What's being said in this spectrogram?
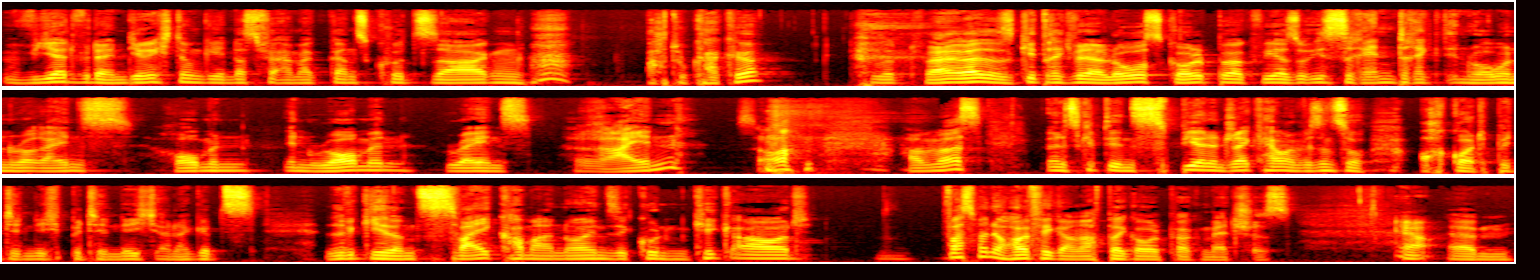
wird wieder in die Richtung gehen, dass wir einmal ganz kurz sagen, ach du Kacke. Weil es geht direkt wieder los. Goldberg, wie er so ist, rennt direkt in Roman Reigns, Roman, in Roman Reigns rein. So, haben wir's. Und es gibt den Spear und den Jackhammer und wir sind so, ach Gott, bitte nicht, bitte nicht. Und dann gibt's wirklich so ein 2,9 Sekunden Kickout was man ja häufiger macht bei Goldberg-Matches. Ja. Ähm,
